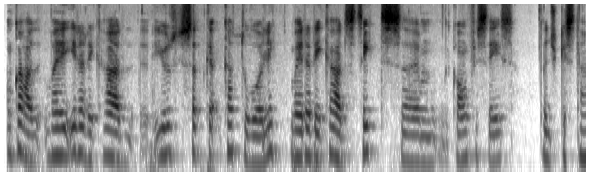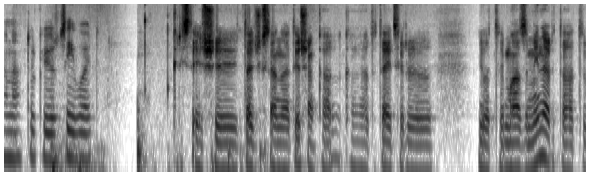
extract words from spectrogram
Un kā, vai ir arī kāda, jūs esat katoļi, vai ir arī kādas citas um, konfesijas Taģikistānā, tur, kur jūs dzīvojat? Kristieši Taģikistānā tiešām, kā, kā tu teici, ir uh, ļoti maza minoritāte,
